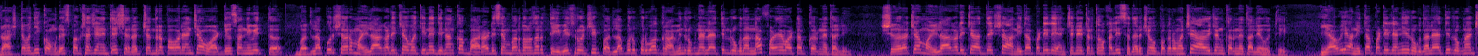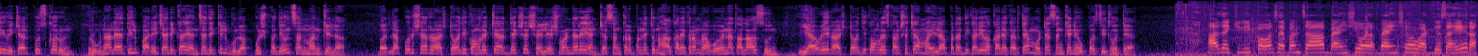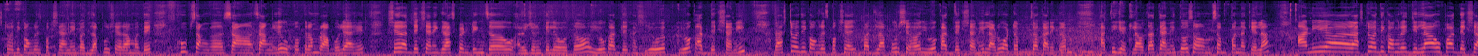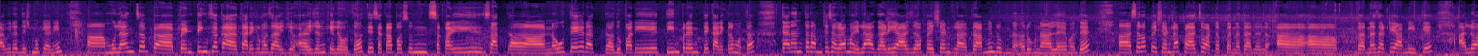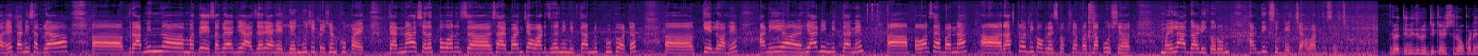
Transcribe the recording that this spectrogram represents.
राष्ट्रवादी काँग्रेस पक्षाचे नेते शरदचंद्र पवार यांच्या वाढदिवसानिमित्त बदलापूर शहर महिला आघाडीच्या वतीने दिनांक बारा डिसेंबर दोन हजार तेवीस रोजी बदलापूर पूर्व ग्रामीण रुग्णालयातील रुग्णांना फळे वाटप करण्यात आली. शहराच्या महिला आघाडीच्या अध्यक्षा अनिता पाटील यांच्या नेतृत्वाखाली सदरच्या उपक्रमाचे आयोजन करण्यात आले होते. यावेळी अनिता पाटील यांनी रुग्णालयातील रुग्णांची विचारपूस करून रुग्णालयातील पारिचारिका यांचा देखील गुलाब पुष्प देऊन सन्मान केला. बदलापूर शहर राष्ट्रवादी काँग्रेसचे अध्यक्ष शैलेश वंडेरे यांच्या संकल्पनेतून हा कार्यक्रम राबविण्यात आला असून यावेळी राष्ट्रवादी काँग्रेस पक्षाच्या महिला पदाधिकारी व कार्यकर्त्या मोठ्या संख्येने उपस्थित होत्या. आज ॲक्च्युली पवारसाहेबांचा ब्याऐंशी ब्याऐंशीवा वाढदिवस आहे. राष्ट्रवादी काँग्रेस पक्षाने बदलापूर शहरामध्ये खूप चांग सा चांगले उपक्रम राबवले आहेत. शहर अध्यक्षांनी ग्रास पेंटिंगचं आयोजन केलं होतं. युवक अध्यक्ष युवक युवक अध्यक्षांनी राष्ट्रवादी काँग्रेस पक्ष बदलापूर शहर युवक अध्यक्षांनी लाडू वाटपचा कार्यक्रम हाती घेतला होता. त्यांनी तो सं संपन्न केला. आणि राष्ट्रवादी काँग्रेस जिल्हा उपाध्यक्ष अविनाश देशमुख यांनी मुलांचं प- पेंटिंगचं का कार्यक्रमाचं आयोज आयोजन केलं होतं. ते सकाळपासून सकाळी सात नऊ ते रात दुपारी तीनपर्यंत ते कार्यक्रम होता. त्यानंतर आमच्या सगळ्या महिला आघाडी आज पेशंटला ग्रामीण रुग्ण रुग्णालयामध्ये सर्व पेशंटला फळाचं वाटप करण्यात आलेलं करण्यासाठी आम्ही इथे आलो आहेत. आणि सगळ्या ग्रामीणमध्ये सगळ्या जे आजारी आहेत डेंग्यूचे पेशंट खूप आहेत त्यांना शरद पवार साहेबांच्या वाढदिवसानिमित्त आम्ही फ्रूट वाटप केलो आहे. आणि ह्या निमित्ताने पवार साहेबांना राष्ट्रवादी काँग्रेस पक्ष बदलापूर शहर महिला आघाडी करून हार्दिक शुभेच्छा वाढदिवसाच्या. प्रतिनिधी ऋतिकेश रोकडे.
